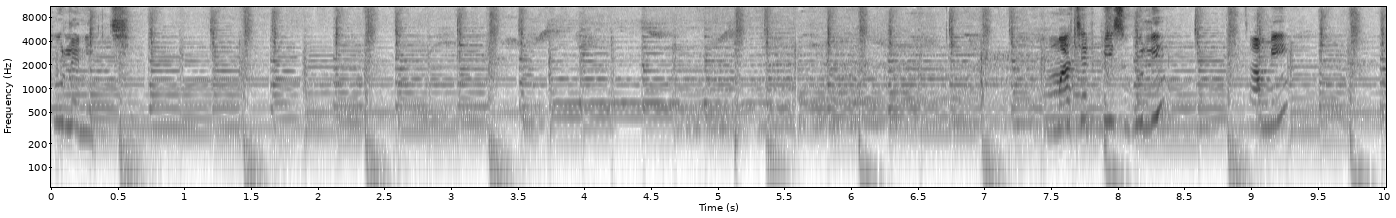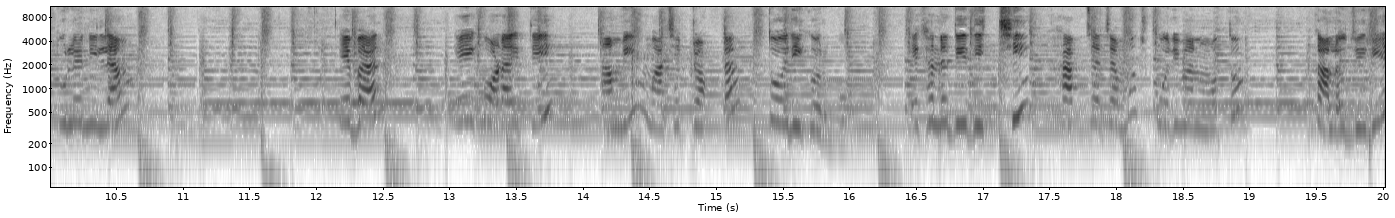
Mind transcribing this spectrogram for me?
তুলে নিচ্ছি। মাছের পিসগুলি আমি তুলে নিলাম। এবার এই কড়াইতেই আমি মাছের টকটা তৈরি করব। এখানে দিয়ে দিচ্ছি হাফ চা চামচ পরিমাণ মতো কালো জিরে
